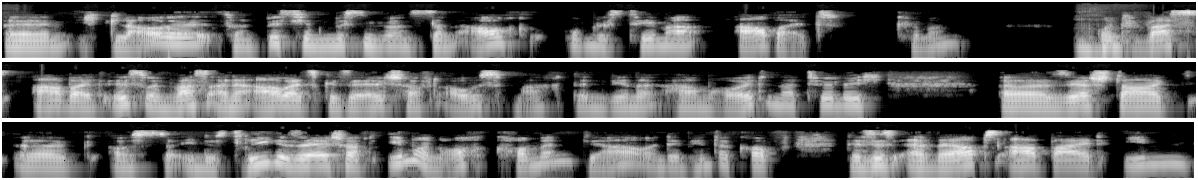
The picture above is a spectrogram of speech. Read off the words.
Ähm, ich glaube, so ein bisschen müssen wir uns dann auch um das Thema Arbeit kümmern mhm. und was Arbeit ist und was eine Arbeitsgesellschaft ausmacht. Denn wir haben heute natürlich äh, sehr stark äh, aus der Industriegesellschaft immer noch kommend, ja, und im Hinterkopf, das ist Erwerbsarbeit in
